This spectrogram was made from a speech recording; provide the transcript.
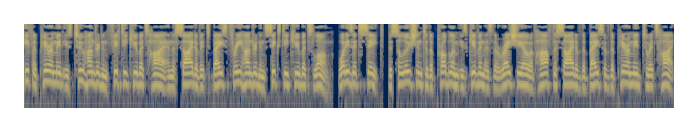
if a pyramid is 250 cubits high and the side of its base 360 cubits long, what is its seked? The solution to the problem is given as the ratio of half the side of the base of the pyramid to its height,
